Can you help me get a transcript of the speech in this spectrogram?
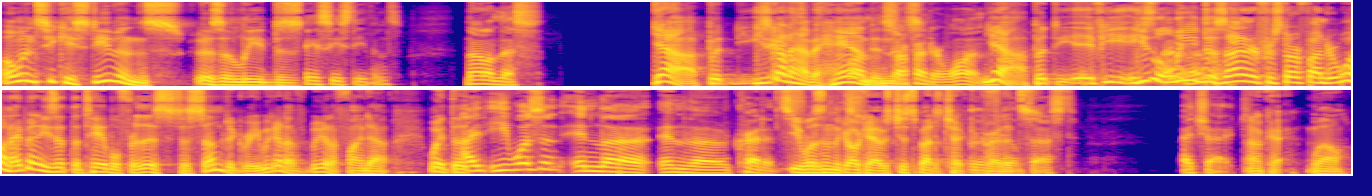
Owen C.K. Stephens is a lead. Des- AC Stephens. Not on this. Yeah, but he's got to have a hand On in this. Starfinder One. Yeah, but if he he's the lead know. designer for Starfinder One, I bet he's at the table for this to some degree. We gotta we gotta find out. Wait, the I, he wasn't in the in the credits. he wasn't the, okay. I was just about to check the the credits. test. I checked. Okay, well,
